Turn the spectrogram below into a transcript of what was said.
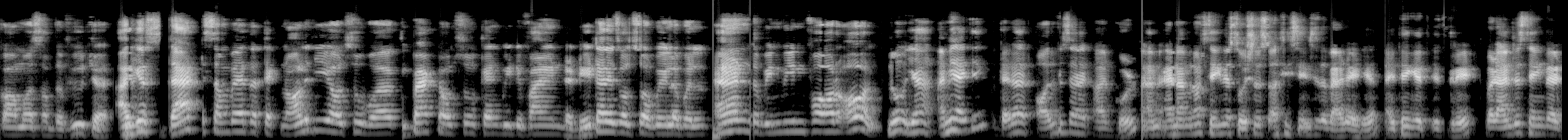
commerce of the future. I guess that somewhere the technology also works, impact also can be defined, the data is also available, and the win win for all. No, yeah. I mean, I think there are all these are, are good. And, and I'm not saying that social stock exchange is a bad idea. I think it, it's great. But I'm just saying that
